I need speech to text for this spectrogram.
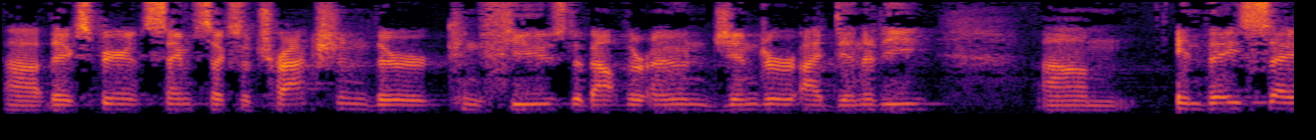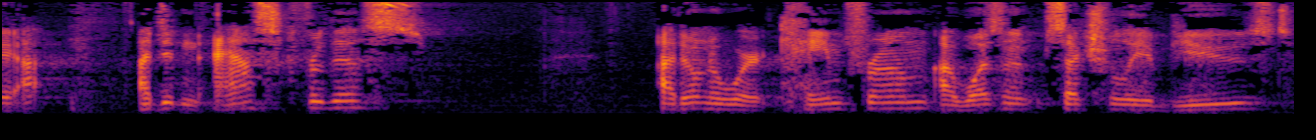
uh, they experience same-sex attraction. They're confused about their own gender identity, um, and they say, I, "I didn't ask for this. I don't know where it came from. I wasn't sexually abused.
